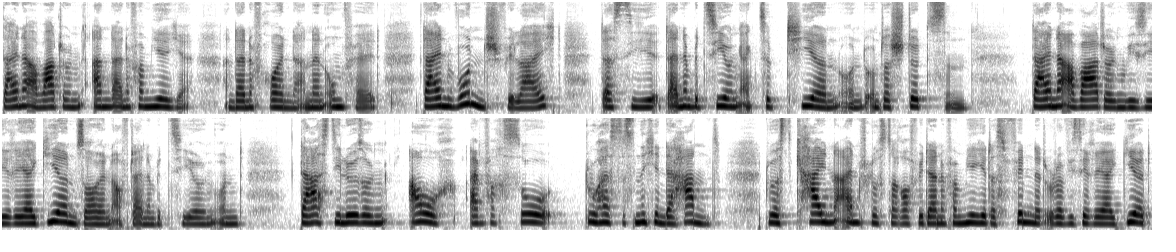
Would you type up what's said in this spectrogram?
Deine Erwartungen an deine Familie, an deine Freunde, an dein Umfeld. Dein Wunsch vielleicht, dass sie deine Beziehung akzeptieren und unterstützen deine Erwartungen, wie sie reagieren sollen auf deine Beziehung. Und da ist die Lösung auch einfach so, du hast es nicht in der Hand. Du hast keinen Einfluss darauf, wie deine Familie das findet oder wie sie reagiert.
